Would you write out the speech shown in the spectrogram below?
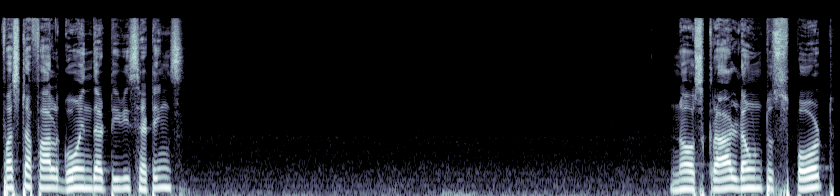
First of all go in the TV settings. Now scroll down to sport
